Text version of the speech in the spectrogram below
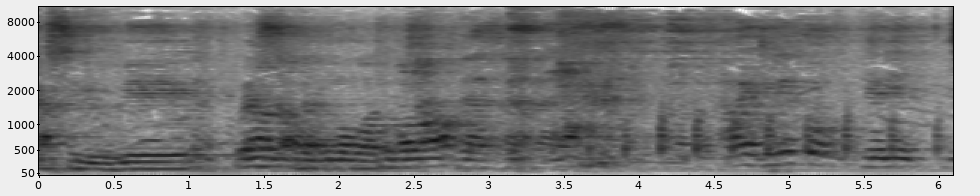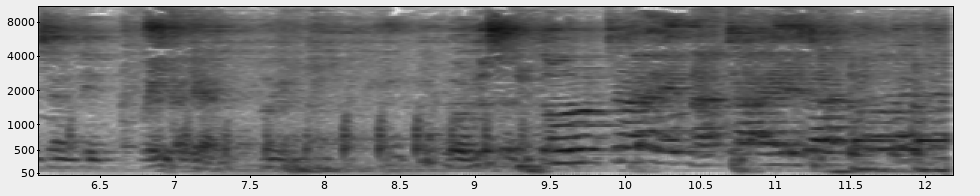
kasih gue gue tak ada mau awalnya kok jadi disenting wait aja bonus nak jatuh.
